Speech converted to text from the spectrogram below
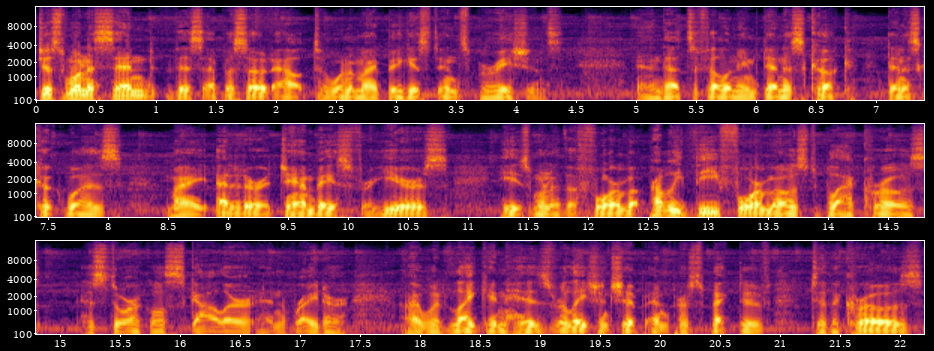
just want to send this episode out to one of my biggest inspirations, and that's a fellow named Dennis Cook. Dennis Cook was my editor at Jambase for years. He's one of the form, probably the foremost Black Crowes historical scholar and writer. I would liken his relationship and perspective to the Crowes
